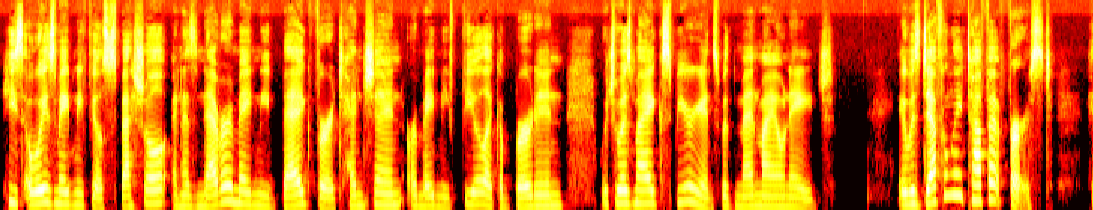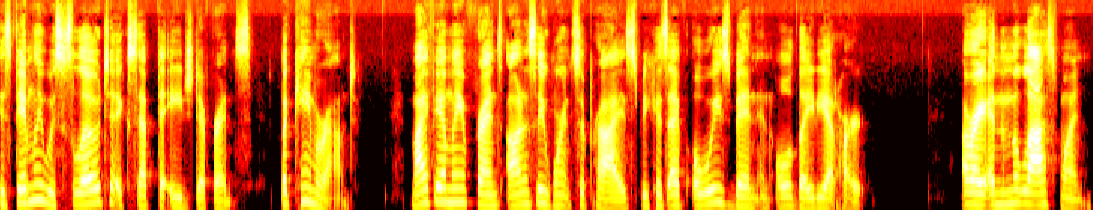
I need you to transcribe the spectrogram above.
He's always made me feel special and has never made me beg for attention or made me feel like a burden, which was my experience with men my own age. It was definitely tough at first. His family was slow to accept the age difference, but came around. My family and friends honestly weren't surprised because I've always been an old lady at heart. All right, and then the last one.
